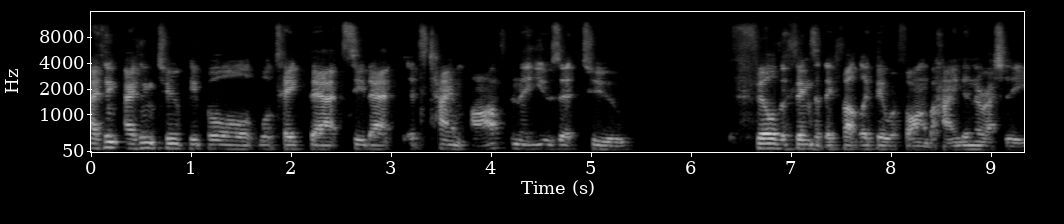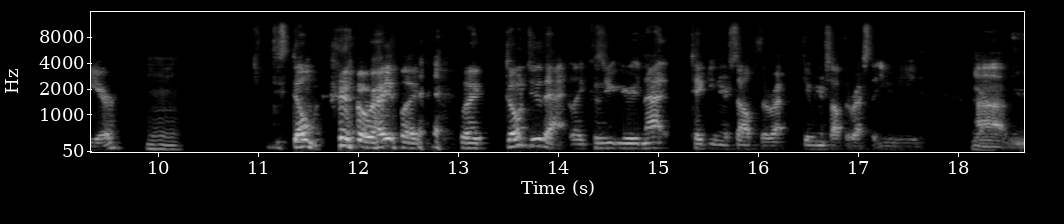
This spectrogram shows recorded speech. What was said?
I think I think too people will take that, see that it's time off, and they use it to fill the things that they felt like they were falling behind in the rest of the year. Mm-hmm. Just don't, right? Like, like don't do that. Like, because you're not taking yourself the re- giving yourself the rest that you need. Yeah. Um,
